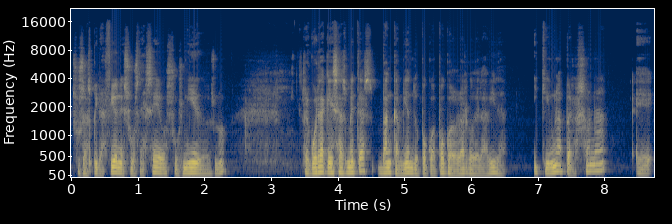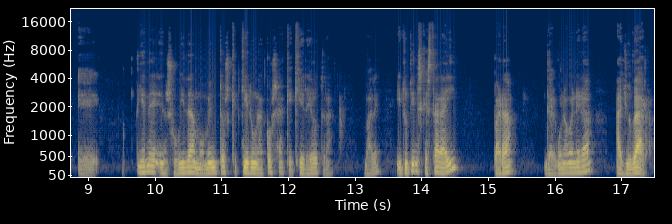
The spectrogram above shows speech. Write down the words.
sus aspiraciones, sus deseos, sus miedos, ¿no? Recuerda que esas metas van cambiando poco a poco a lo largo de la vida y que una persona eh, eh, tiene en su vida momentos que quiere una cosa, que quiere otra, ¿vale? Y tú tienes que estar ahí para, de alguna manera, ayudar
